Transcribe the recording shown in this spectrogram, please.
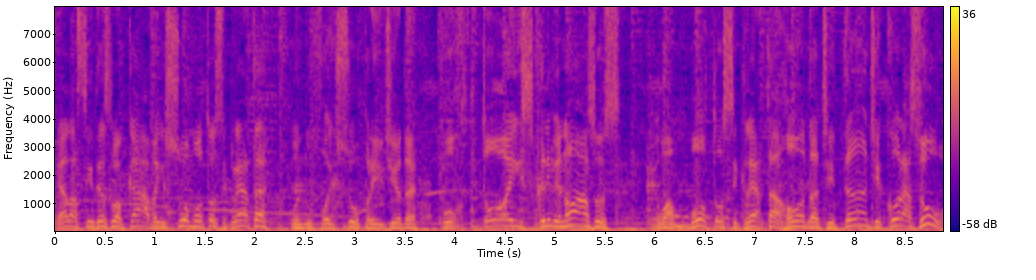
ela se deslocava em sua motocicleta quando foi surpreendida por dois criminosos em uma motocicleta Honda Titan de cor azul.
